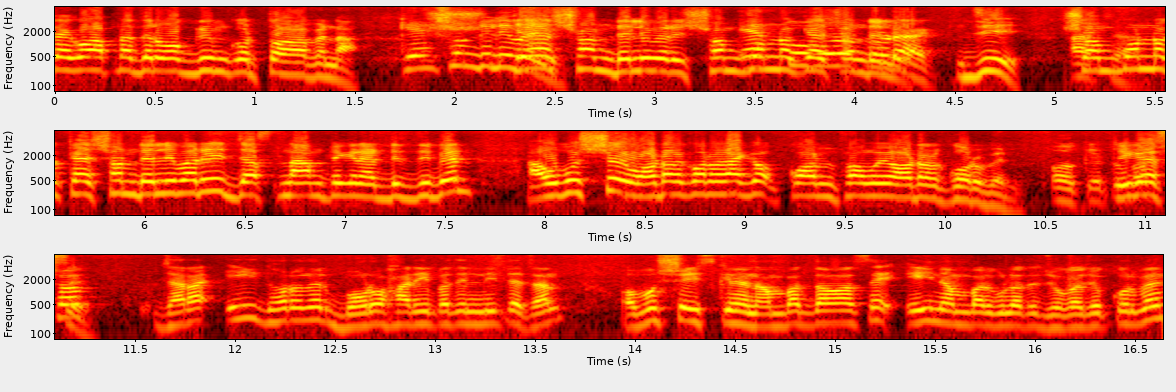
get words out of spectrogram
টাকাও আপনাদের অগ্রিম করতে হবে না। Cash on delivery cash on delivery সম্পূর্ণ ক্যাশ অন ডেলিভারি আচ্ছা। জি সম্পূর্ণ ক্যাশ অন ডেলিভারি জাস্ট নাম ঠিকানা অ্যাড্রেস দিবেন। আর অবশ্যই অর্ডার করার আগে কনফার্ম হয়ে অর্ডার করবেন। ওকে ঠিক আছে? যারা এই ধরনের বড় হাড়ি পাতিল নিতে চান অবশ্যই স্ক্রিনে নাম্বার দেওয়া আছে। এই নাম্বারগুলোতে যোগাযোগ করবেন।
